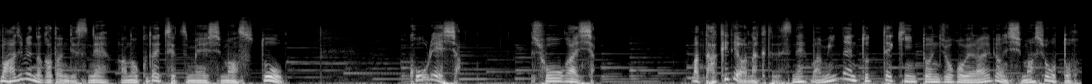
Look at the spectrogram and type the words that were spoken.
まあ、初めての方にですね、あの、砕いて説明しますと、高齢者、障害者、まあ、だけではなくてですね、まあ、みんなにとって均等に情報を得られるようにしましょうと。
